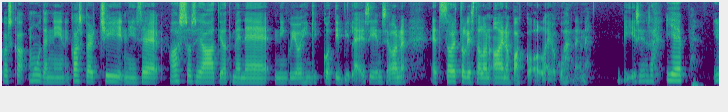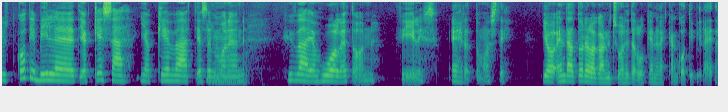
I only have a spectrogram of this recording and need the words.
Koska muuten niin Kasper G, niin se assosiaatiot menee niin kuin joihinkin kotibileisiin. Se on, että soittolistalla on aina pakko olla joku hänen biisinsä. Jep, just kotibileet ja kesä ja kevät ja semmoinen hyvä ja huoleton fiilis. Ehdottomasti. Joo, en täällä todellakaan nyt suositellut kenellekään kotipileitä.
